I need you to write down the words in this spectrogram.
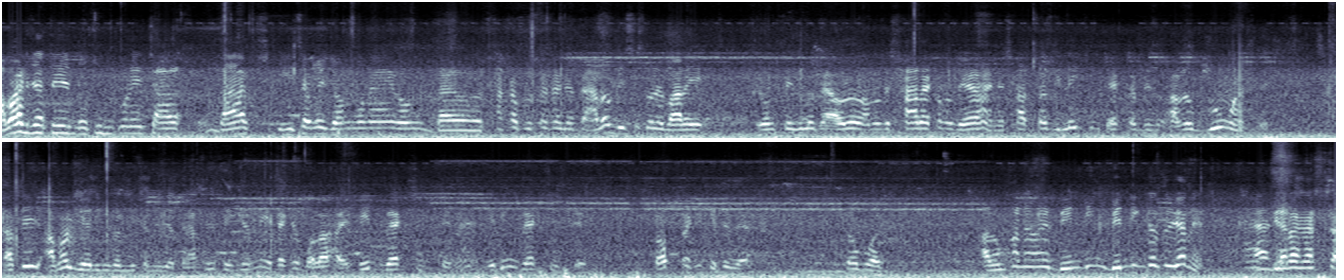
আবার যাতে নতুন করে চার গাছ হিসাবে জন্ম নেয় এবং শাখা প্রশাখা যাতে আরও বেশি করে বাড়ে এবং সেগুলোকে আরও আমাদের সার এখনও দেওয়া হয় না সারটা দিলেই কিন্তু একটা বেশ ভালো গ্রুম আসবে। তাতে আবার বিয়ারিং কন্ডিশনে যাতে আসে সেই জন্য এটাকে বলা হয় হেড ব্যাক সিস্টেম হ্যাঁ? হেডিং ব্যাক সিস্টেম টপটাকে কেটে দেয়? টপ ওয়াশ। আর ওখানে হয় বেন্ডিং বেন্ডিংটা তো জানেন? পেয়ারা গাছটা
